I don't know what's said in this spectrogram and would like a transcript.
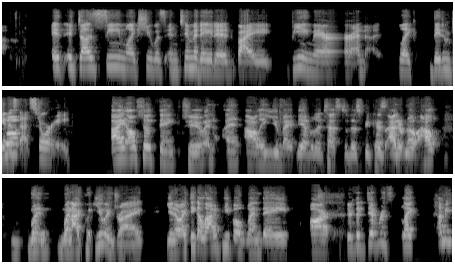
uh, it, it does seem like she was intimidated by being there and uh, like they didn't give Well, us that story. I also think too, and and Ollie, you might be able to attest to this because I don't know how when when I put you in drag, you know, I think a lot of people when they are there's a difference. Like, I mean,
